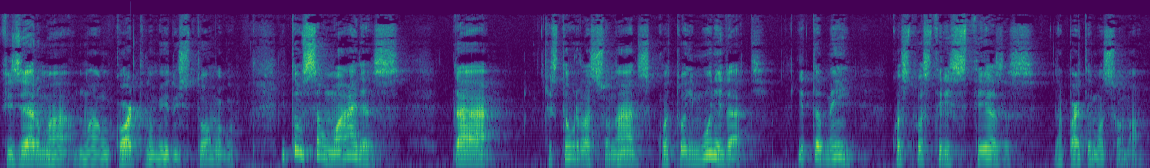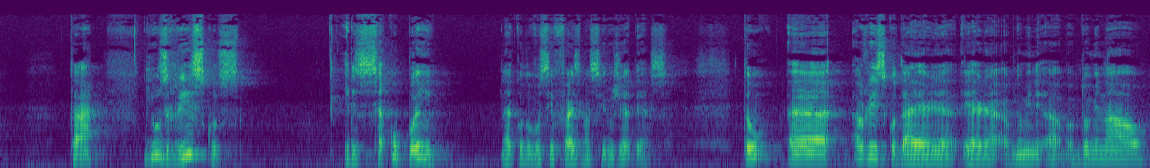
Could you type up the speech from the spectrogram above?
fizeram uma, uma, um corte no meio do estômago. Então são áreas da, que estão relacionadas com a tua imunidade e também com as tuas tristezas da parte emocional, tá? E os riscos, eles se acompanham né, quando você faz uma cirurgia dessa. Então, é, o risco da área abdominal,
